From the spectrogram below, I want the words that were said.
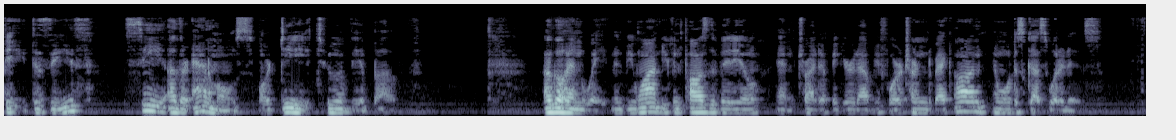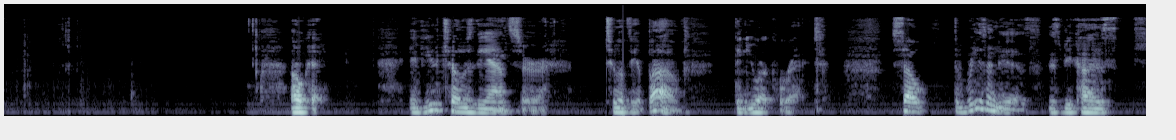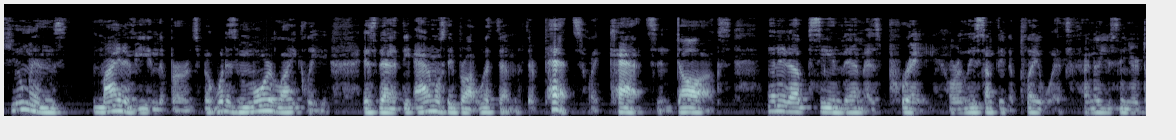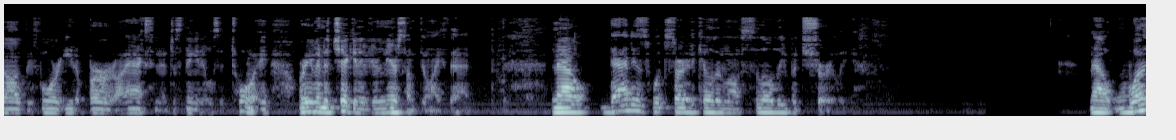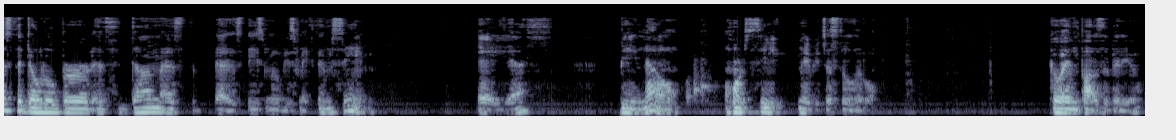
B, disease, C, other animals, or D, two of the above? I'll go ahead and wait. And if you want, you can pause the video and try to figure it out before turning it back on, and we'll discuss what it is. Okay, if you chose the answer two of the above, then you are correct. So the reason is, is because humans might have eaten the birds, but what is more likely is that the animals they brought with them, their pets, like cats and dogs, ended up seeing them as prey or at least something to play with. I know you've seen your dog before eat a bird on accident just thinking it was a toy, or even a chicken if you're near something like that. Now, that is what started to kill them off slowly but surely. Now, was the dodo bird as dumb as, as these movies make them seem? A, yes. B, no. Or C, maybe just a little. Go ahead and pause the video.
